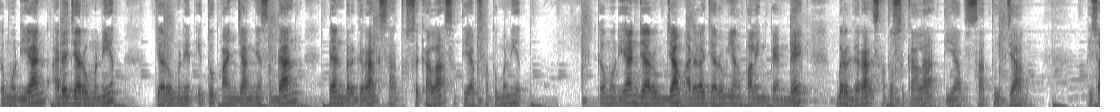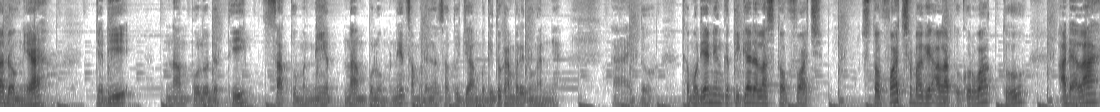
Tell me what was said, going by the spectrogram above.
Kemudian ada jarum menit, jarum menit itu panjangnya sedang dan bergerak satu skala setiap satu menit. Kemudian jarum jam adalah jarum yang paling pendek bergerak satu skala tiap satu jam. Bisa dong ya. Jadi 60 detik, 1 menit, 60 menit sama dengan 1 jam. Begitu kan perhitungannya. Nah, itu. Kemudian yang ketiga adalah stopwatch. Stopwatch sebagai alat ukur waktu adalah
